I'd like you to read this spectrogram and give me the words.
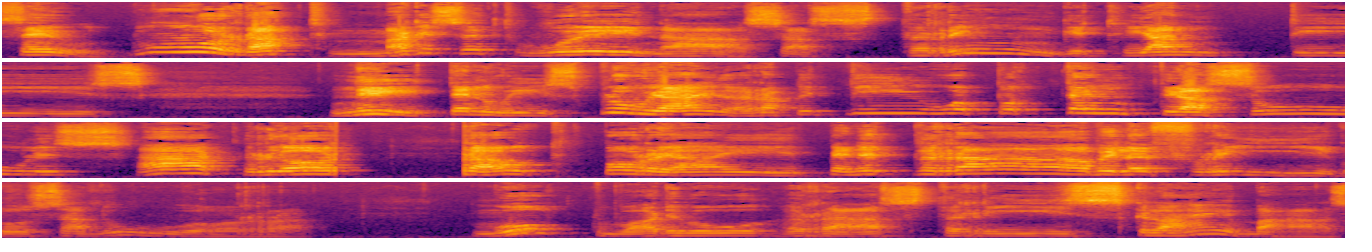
seudurat mageset vuinas astringitantis ni tenuis pluviae rapidio potentia sulis acrior raut poreae penetrabile frigos adur. Mult vadivo rastris claibas,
